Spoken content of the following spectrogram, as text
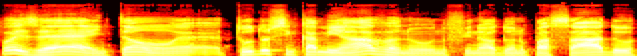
Pois é, então, é, tudo se encaminhava no, no final do ano passado,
